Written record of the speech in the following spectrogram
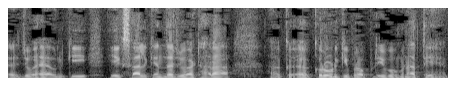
जो है, उनकी एक साल के अंदर जो अठारह करोड़ की प्रॉपर्टी वो बनाते हैं।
